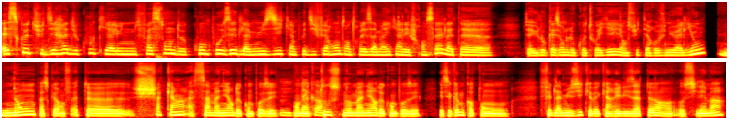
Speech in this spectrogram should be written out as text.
Est-ce que tu dirais du coup qu'il y a une façon de composer de la musique un peu différente entre les Américains et les Français? Là, tu as eu l'occasion de le côtoyer et ensuite tu es revenu à Lyon? Non, parce qu'en fait, euh, chacun a sa manière de composer. Hmm, on a tous nos manières de composer. Et c'est comme quand on fait de la musique avec un réalisateur au cinéma.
